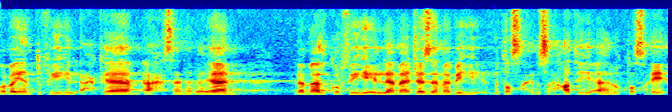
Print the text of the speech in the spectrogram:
وبينت فيه الأحكام أحسن بيان. لم أذكر فيه إلا ما جزم به بصحته أهل التصحيح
